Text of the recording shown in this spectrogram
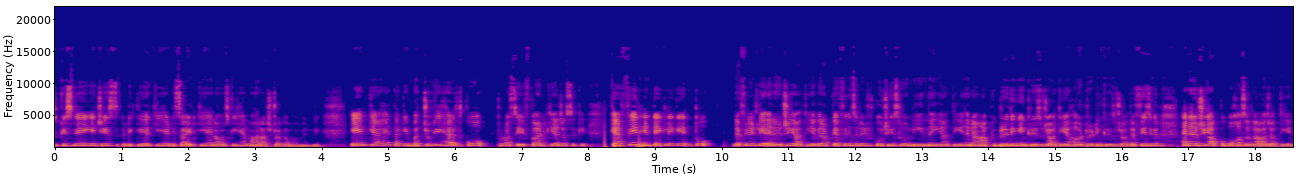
तो किसने ये चीज़ डिक्लेयर की है डिसाइड की है अनाउंस की है? महाराष्ट्र गवर्नमेंट ने। एम क्या है? ताकि बच्चों की हेल्थ को थोड़ा सेफ़ गार्ड किया जा सके। कैफीन इनटेक लेके तो डेफिनेटली एनर्जी आती है। अगर आप कैफीन से रिलेटेड कोई चीज़ लो, नींद नहीं आती है ना? आपकी ब्रीदिंग इंक्रीज हो जाती है हार्ट रेट इंक्रीज हो जाता है फ़िज़िकल एनर्जी आपको बहुत ज़्यादा आ जाती है।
